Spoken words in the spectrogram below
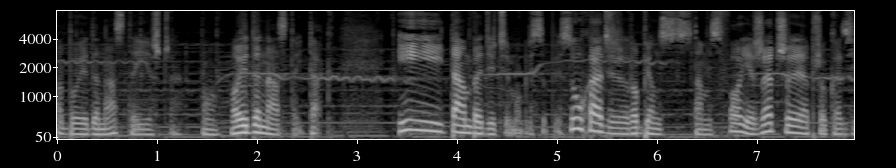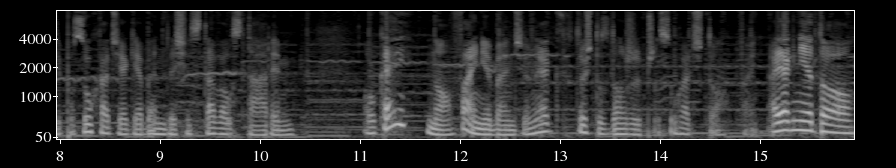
Albo 11 jeszcze. O, o 11, tak. I tam będziecie mogli sobie słuchać, robiąc tam swoje rzeczy, a przy okazji posłuchać, jak ja będę się stawał starym. Ok? No, fajnie będzie. No, jak ktoś to zdąży przesłuchać, to fajnie. A jak nie, to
